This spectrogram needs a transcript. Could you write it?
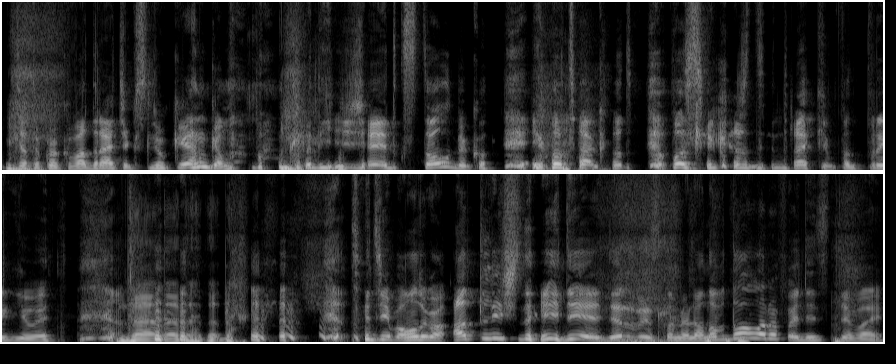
где такой квадратик с люкенгом подъезжает к столбику и вот так вот после каждой драки подпрыгивает. Да-да-да. Ну, типа, он такой, отличная идея, держи 100 миллионов долларов, иди снимай.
